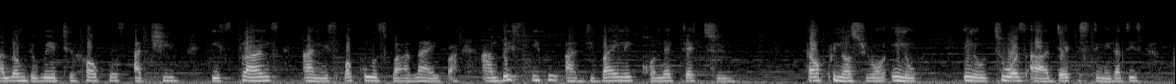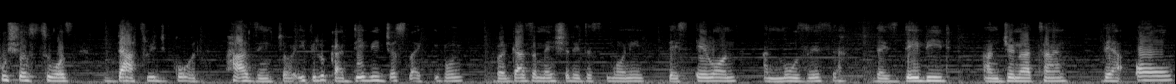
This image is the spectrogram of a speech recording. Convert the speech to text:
along the way to help us achieve his plans and his purpose for our life. And these people are divinely connected to helping us run you know you know towards our destiny that is push us towards that which god has in store if you look at david just like even but Gaza mentioned it this morning. There's Aaron and Moses, there's David and Jonathan. They are all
